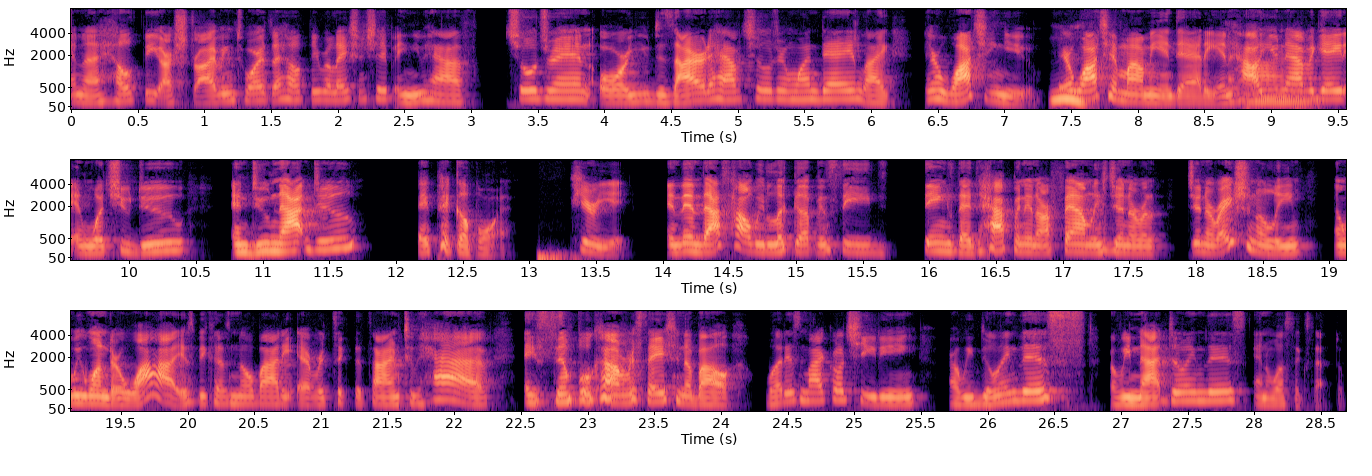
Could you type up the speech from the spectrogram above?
in a healthy or striving towards a healthy relationship and you have children or you desire to have children one day, like they're watching you. They're Mm. watching mommy and daddy and how Wow. you navigate and what you do and do not do, they pick up on. Period. And then that's how we look up and see things that happen in our families gener- generationally and we wonder why is because nobody ever took the time to have a simple conversation about what is micro cheating are we doing this are we not doing this and what's acceptable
